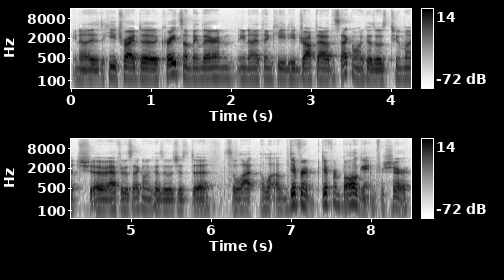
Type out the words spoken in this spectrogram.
you know, he tried to create something there, and you know, I think he he dropped out of the second one because it was too much uh, after the second one because it was just uh, it's a lot a lot different different ball game for sure.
